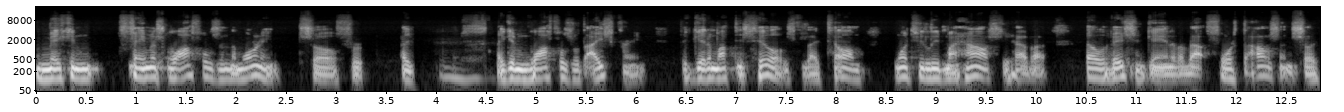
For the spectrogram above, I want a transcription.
making famous waffles in the morning. So for I, mm. I give them waffles with ice cream to get them up these hills because I tell them once you leave my house, you have a elevation gain of about four thousand. So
